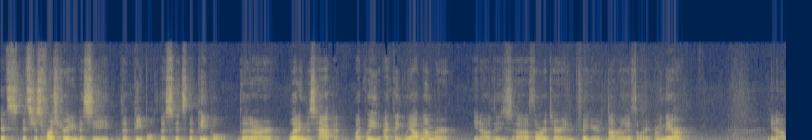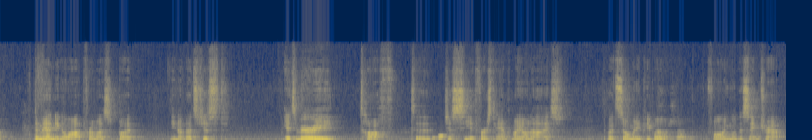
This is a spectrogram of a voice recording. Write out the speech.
it's it's just frustrating to see the people. This it's the people that are letting this happen. Like we, I think we outnumber you know these uh, authoritarian figures. Not really authority. I mean, they are you know demanding a lot from us, but you know that's just it's very tough to just see it firsthand with my own eyes. With so many people 100%. falling with the same trap.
